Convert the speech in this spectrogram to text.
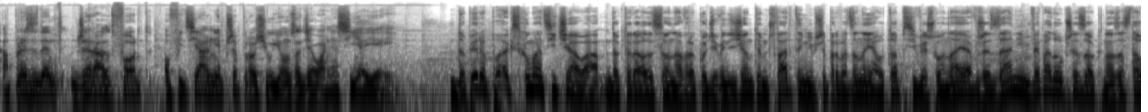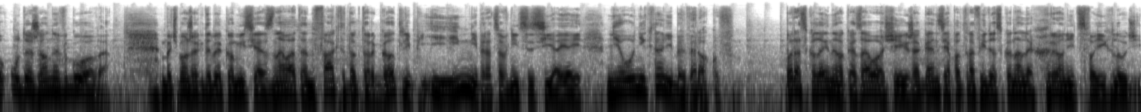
a prezydent Gerald Ford oficjalnie przeprosił ją za działania CIA. Dopiero po ekshumacji ciała doktora Olsona w roku 94 i przeprowadzonej autopsji wyszło na jaw, że zanim wypadł przez okno, został uderzony w głowę. Być może gdyby komisja znała ten fakt, dr Gottlieb i inni pracownicy CIA nie uniknęliby wyroków. Po raz kolejny okazało się, iż agencja potrafi doskonale chronić swoich ludzi.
